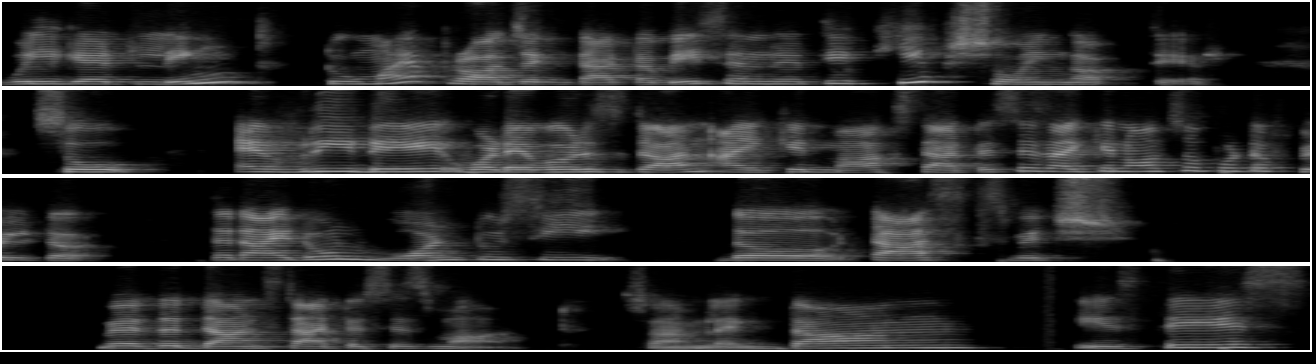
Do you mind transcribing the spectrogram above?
will get linked to my project database and it will keep showing up there. So every day whatever is done i can mark statuses i can also put a filter that i don't want to see the tasks which where the done status is marked so i'm like done is this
